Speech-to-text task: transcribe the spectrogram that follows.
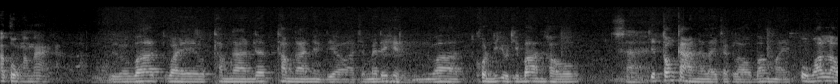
อากงอาม่าครับหรือว่าวัยทำงานก็ทำงานอย่างเดียว อาจจะไม่ได้เห็นว่าคนที่อยู่ที่บ้านเขา ใช่จะต้องการอะไรจากเราบ้างไหมผมว่าเรา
